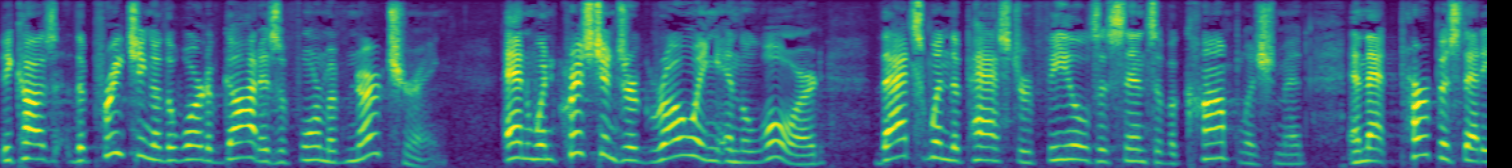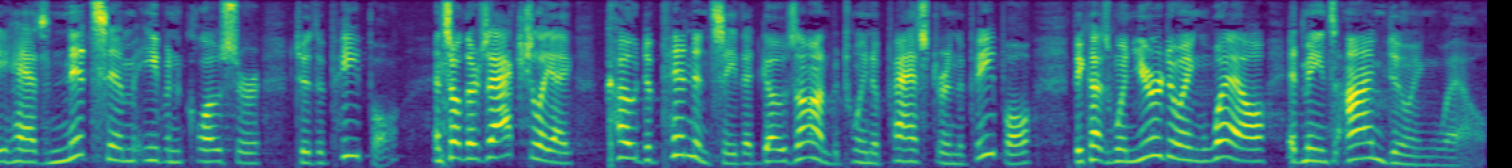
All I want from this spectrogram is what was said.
because the preaching of the Word of God is a form of nurturing. And when Christians are growing in the Lord, that's when the pastor feels a sense of accomplishment and that purpose that he has knits him even closer to the people. And so there's actually a codependency that goes on between a pastor and the people because when you're doing well, it means I'm doing well.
